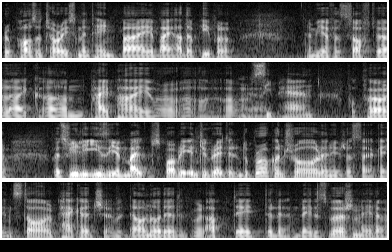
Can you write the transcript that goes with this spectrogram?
repositories maintained by, by other people. And we have a software like um, PyPI or, or, or Yeah. CPAN for Perl, but it's really easy. It might it's probably integrated into Bro Control, and you just say, okay, install package, and we'll download it. We'll update the la- latest version later.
